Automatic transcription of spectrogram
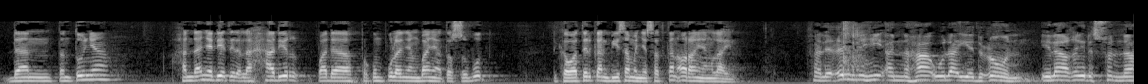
dan tentunya hendaknya dia tidaklah hadir pada perkumpulan yang banyak tersebut dikhawatirkan bisa menyesatkan orang yang lain. فلعلمه أن هؤلاء يدعون إلى غير السنة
